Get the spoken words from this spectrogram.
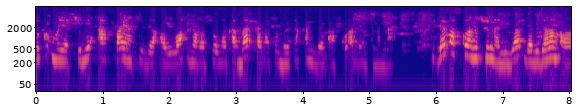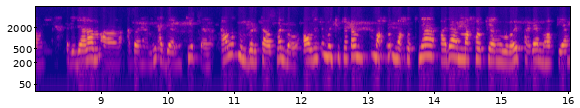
cukup meyakini apa yang sudah Allah dan Rasulnya kabarkan atau beritakan dalam Al-Quran dan Sunnah. Di dalam Al-Quran Sunnah juga dan di dalam uh, di dalam uh, apa namanya ajaran kita Allah memberitahukan bahwa Allah itu menciptakan makhluk-makhluknya ada makhluk yang gaib ada makhluk yang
